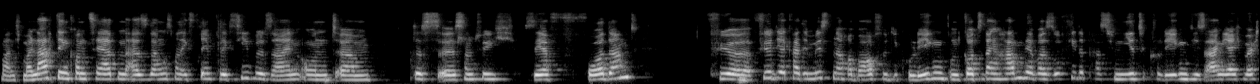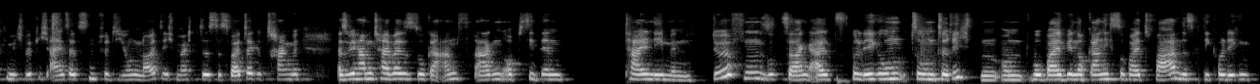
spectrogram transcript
manchmal nach den Konzerten. Also da muss man extrem flexibel sein und ähm, das ist natürlich sehr fordernd für, für die Akademisten, auch, aber auch für die Kollegen. Und Gott sei Dank haben wir aber so viele passionierte Kollegen, die sagen, ja, ich möchte mich wirklich einsetzen für die jungen Leute, ich möchte, dass das weitergetragen wird. Also wir haben teilweise sogar Anfragen, ob sie denn teilnehmen dürfen, sozusagen als Kollege um zu unterrichten. Und wobei wir noch gar nicht so weit waren, dass die Kollegen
